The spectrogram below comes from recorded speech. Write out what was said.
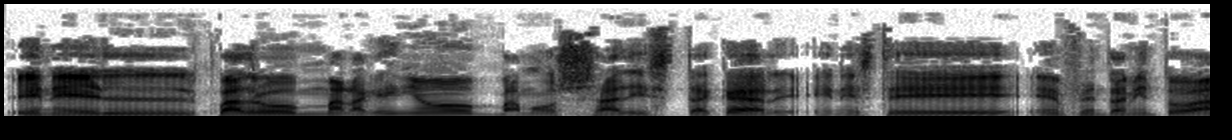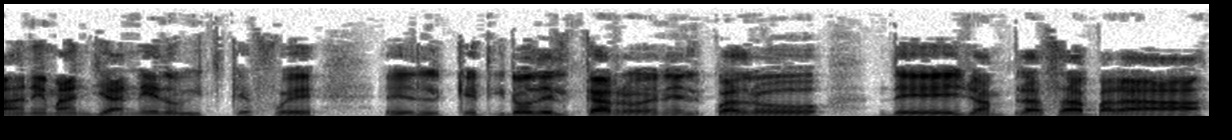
En el cuadro malagueño vamos a destacar en este enfrentamiento a Nemanja Nedovic, que fue el que tiró del carro en el cuadro de Joan Plaza para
